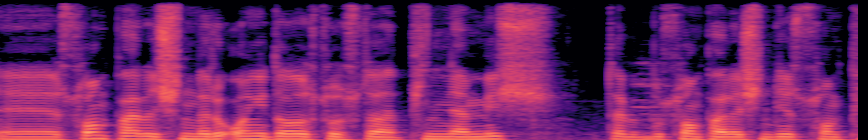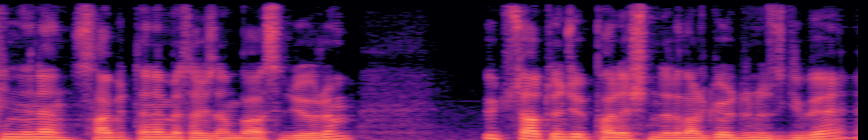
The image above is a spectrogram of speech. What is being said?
E, son paylaşımları 17 Ağustos'ta pinlenmiş. Tabi bu son paylaşım değil son pinlenen sabitlenen mesajdan bahsediyorum. 3 saat önce bir paylaşımları var gördüğünüz gibi.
